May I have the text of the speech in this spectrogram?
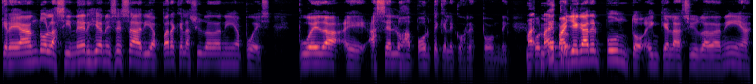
creando la sinergia necesaria para que la ciudadanía pues pueda eh, hacer los aportes que le corresponden. Porque va a llegar el punto en que la ciudadanía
